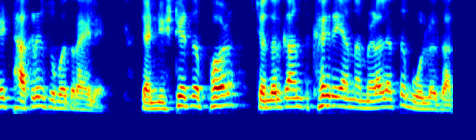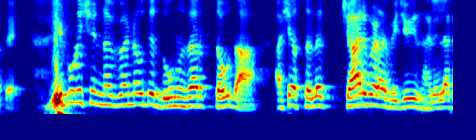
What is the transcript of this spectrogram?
हे ठाकरेंसोबत राहिले. त्या निष्ठेचं फळ चंद्रकांत खैरे यांना मिळाल्याचं बोललं जात आहे. एकोणीसशे नव्याण्णव ते दोन हजार चौदा अशा सलग चार वेळा विजयी झालेल्या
